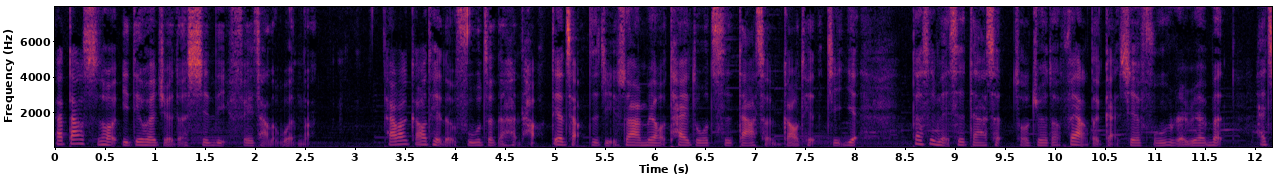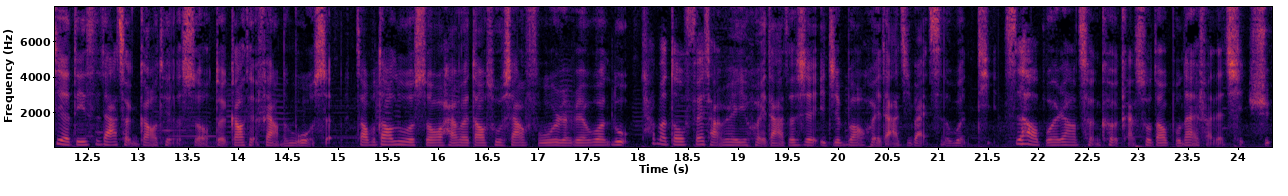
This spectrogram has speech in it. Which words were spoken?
那当时候一定会觉得心里非常的温暖。台湾高铁的服务真的很好，店长自己虽然没有太多次搭乘高铁的经验，但是每次搭乘总觉得非常的感谢服务人员们。还记得第一次搭乘高铁的时候，对高铁非常的陌生，找不到路的时候，还会到处向服务人员问路，他们都非常愿意回答这些已经不知道回答几百次的问题，丝毫不会让乘客感受到不耐烦的情绪。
